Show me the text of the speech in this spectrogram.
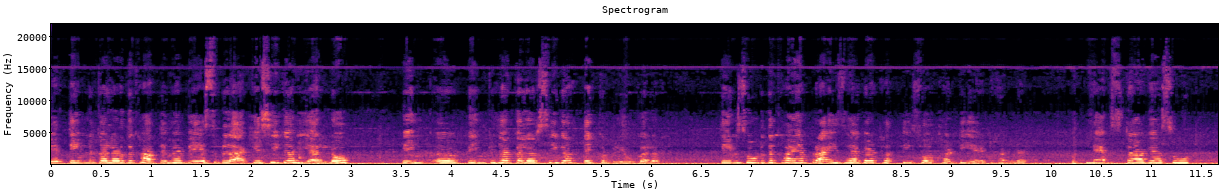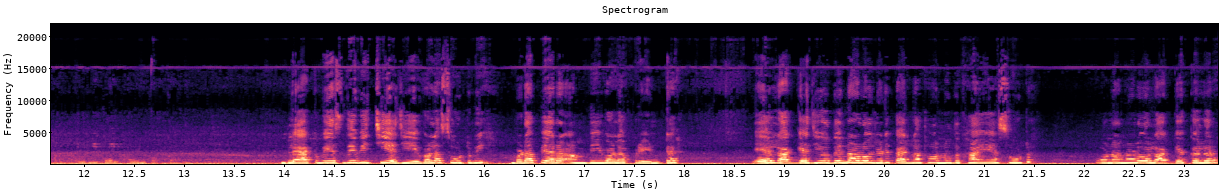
ਇਹ ਤਿੰਨ ਕਲਰ ਦਿਖਾਤੇ, ਮੈਂ ਬੇਸ ਬਲੈਕ ਹੀ ਸੀਗਾ ਯੈਲੋ ਪਿੰਕ ਪਿੰਕ ਜਿਹਾ ਕਲਰ ਸੀਗਾ ਤੇ ਇੱਕ ਬਲੂ ਕਲਰ। ਤਿੰਨ ਸੂਟ ਦਿਖਾਏ ਪ੍ਰਾਈਸ ਹੈਗਾ 3800 3800 ਨੈਕਸਟ ਆ ਗਿਆ ਸੂਟ। ਬਲੈਕ ਬੇਸ ਦੇ ਵਿੱਚ ਹੀ ਹੈ ਜੀ, ਇਹ ਵਾਲਾ ਸੂਟ ਵੀ। ਬੜਾ ਪਿਆਰਾ ਅੰਬੀ ਵਾਲਾ ਪ੍ਰਿੰਟ ਹੈ। ਇਹ ਅਲੱਗ ਹੈ ਜੀ, ਉਹਦੇ ਨਾਲੋਂ ਜਿਹੜੇ ਪਹਿਲਾਂ ਤੁਹਾਨੂੰ ਦਿਖਾਏ ਆ ਸੂਟ, ਉਹਨਾਂ ਨਾਲੋਂ ਅਲੱਗ ਹੈ ਕਲਰ।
